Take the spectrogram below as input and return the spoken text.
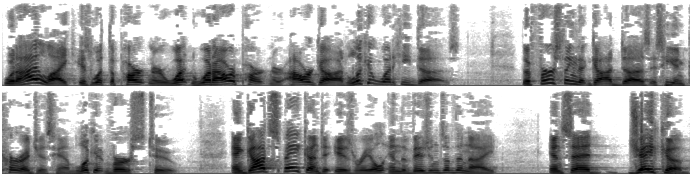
What I like is what the partner, what, what our partner, our God, look at what he does. The first thing that God does is he encourages him. Look at verse 2. And God spake unto Israel in the visions of the night and said, Jacob,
